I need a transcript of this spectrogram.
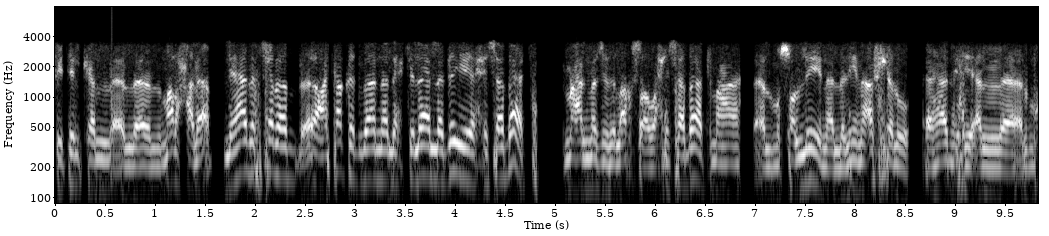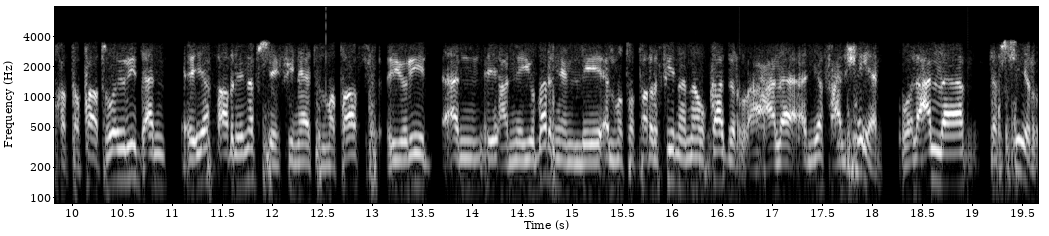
في تلك المرحلة. لهذا السبب أعتقد بأن الاحتلال لديه حسابات مع المسجد الأقصى وحسابات مع المصلين الذين أفشلوا هذه المخططات. هو يريد أن يثأر لنفسه في نهاية المطاف يريد أن يعني يبرهن للمتطرفين أنه قادر على أن يفعل شيئا. ولعل تفسير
